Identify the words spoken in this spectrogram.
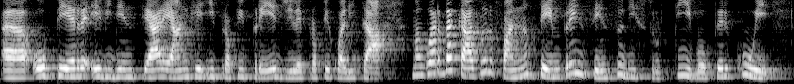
eh, o per evidenziare anche i propri pregi, le proprie qualità, ma guarda caso lo fanno sempre in senso distruttivo, per cui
